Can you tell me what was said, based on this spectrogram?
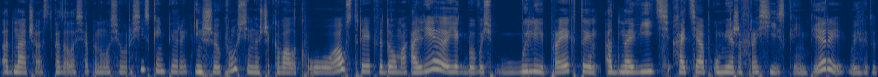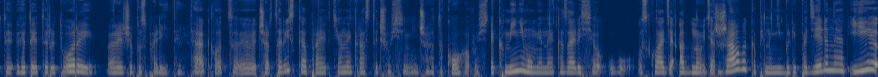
адна част казалася апынулася ў ў расійскай імперыі іншую прусі яшчэ кавалак у Аўстрыі як вядома але як бы вось былі праекты аднавіць хаця б у межах расійскай імперыі гэтыя тэрыторыі рэчы паспалітай так вот чартарыйская праект ён якраз тычыўся нічага такога вось. Як мінімум яны аказаліся у складзе адной дзяржавы каб яны не былі падзеленыя. І э,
